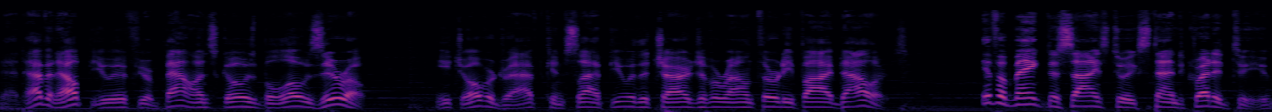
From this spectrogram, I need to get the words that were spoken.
And heaven help you if your balance goes below zero. Each overdraft can slap you with a charge of around $35. If a bank decides to extend credit to you,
